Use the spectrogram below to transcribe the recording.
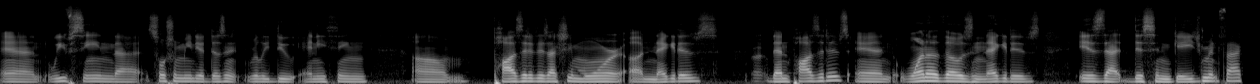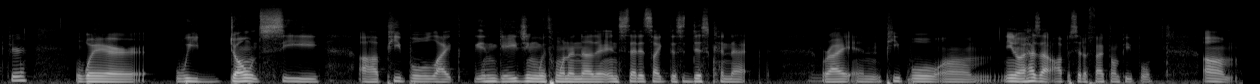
and we've seen that social media doesn't really do anything um, positive. There's actually more uh, negatives Right. than positives, and one of those negatives is that disengagement factor, where we don't see uh, people like engaging with one another. Instead, it's like this disconnect, Mm. right? And people, um, you know, it has that opposite effect on people. Um,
